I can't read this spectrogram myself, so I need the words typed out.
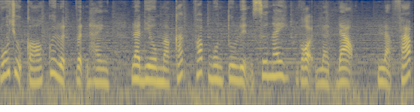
Vũ trụ có quy luật vận hành là điều mà các pháp môn tu luyện xưa nay gọi là đạo, là pháp.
